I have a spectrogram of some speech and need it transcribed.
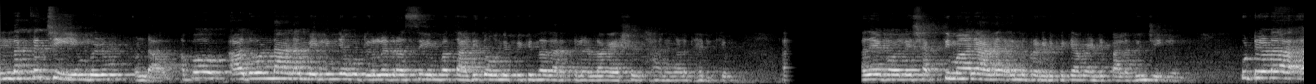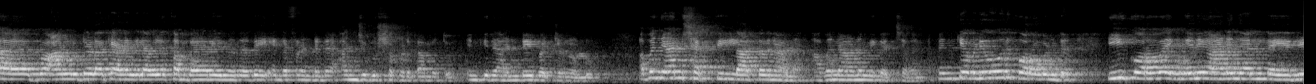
എന്തൊക്കെ ചെയ്യുമ്പോഴും ഉണ്ടാവും. അപ്പോൾ അതുകൊണ്ടാണ് മെലിഞ്ഞ കുട്ടികൾ ഡ്രസ്സ് ചെയ്യുമ്പോൾ തടി തോന്നിപ്പിക്കുന്ന തരത്തിലുള്ള വേഷവിധാനങ്ങൾ ധരിക്കും. അതേപോലെ ശക്തിമാനാണ് എന്ന് പ്രകടിപ്പിക്കാൻ വേണ്ടി പലതും ചെയ്യും. കുട്ടികൾ ആൺകുട്ടികളൊക്കെ ആണെങ്കിൽ അവരെ കമ്പയർ ചെയ്യുന്നത് "ദേ, എന്റെ ഫ്രണ്ടിന് അഞ്ച് പുഷപ്പ് എടുക്കാൻ പറ്റും. എനിക്ക് രണ്ടേ പറ്റുന്നുള്ളൂ അപ്പൊ ഞാൻ ശക്തിയില്ലാത്തവനാണ്. അവനാണ് മികച്ചവൻ. അപ്പൊ എനിക്ക് എവിടെയോ ഒരു കുറവുണ്ട്. ഈ കുറവ് എങ്ങനെയാണ് ഞാൻ നേരി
